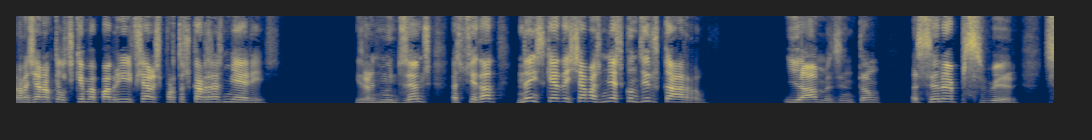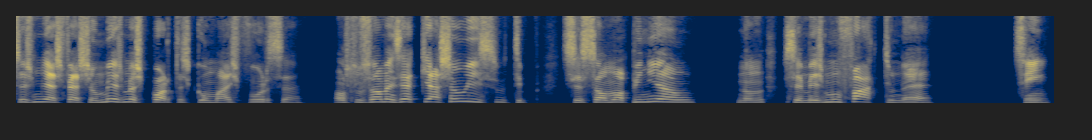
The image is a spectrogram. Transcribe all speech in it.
arranjaram aquele esquema para abrir e fechar as portas dos carros às mulheres. E durante muitos anos a sociedade nem sequer deixava as mulheres conduzir os carros. Já, mas então a cena é perceber se as mulheres fecham mesmo as portas com mais força ou se os homens é que acham isso. Tipo, se é só uma opinião. Não, se é mesmo um facto, não é? Sim.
